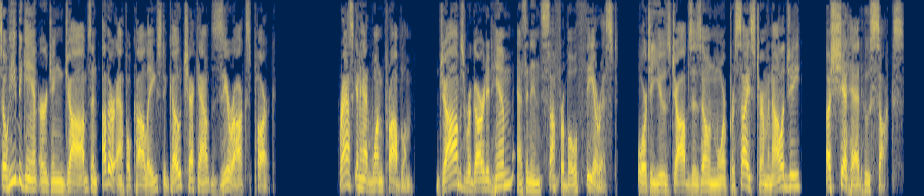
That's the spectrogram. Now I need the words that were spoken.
so he began urging Jobs and other Apple colleagues to go check out Xerox PARC. Raskin had one problem. Jobs regarded him as an insufferable theorist, or to use Jobs' own more precise terminology, a shithead who sucks.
